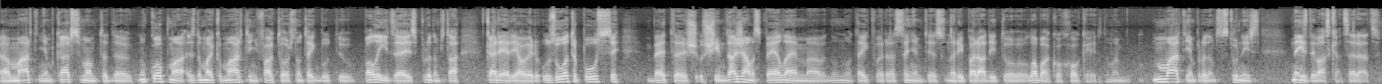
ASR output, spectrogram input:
Mārtiņam Kārsumam, tad nu, kopumā es domāju, ka Mārtiņa faktors noteikti būtu palīdzējis. Protams, tā karjera jau ir uz otru pusi, bet uz šīm dažām spēlēm nu, noteikti var saņemties un arī parādīt to labāko hokeju. Mārtiņam, protams, tas turnīrs neizdevās kā cerēts.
